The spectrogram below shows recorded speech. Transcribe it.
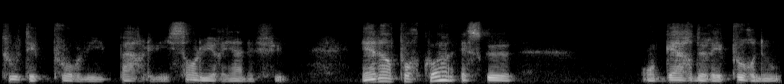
tout est pour lui, par lui, sans lui rien ne fut. Et alors pourquoi est-ce que on garderait pour nous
